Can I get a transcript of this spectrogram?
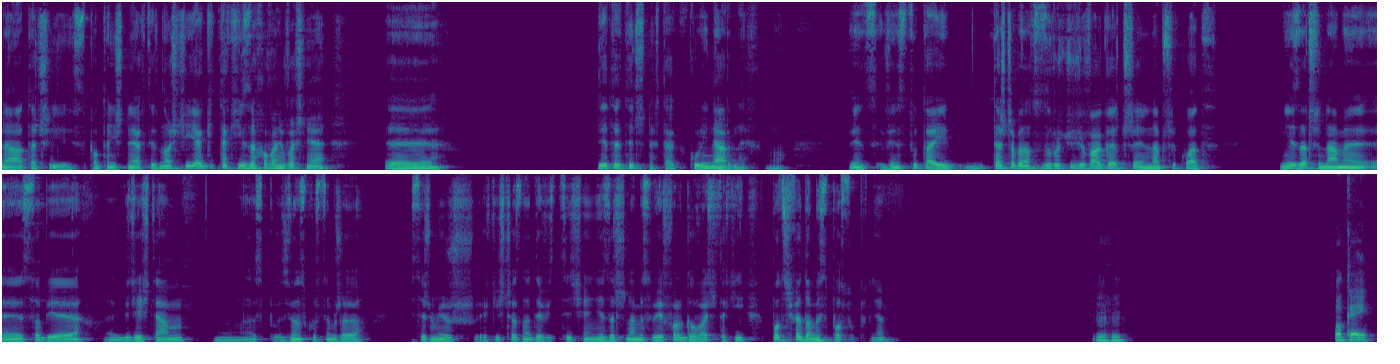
NAT, czyli spontanicznej aktywności, jak i takich zachowań właśnie e, dietetycznych, tak, kulinarnych. No. Więc, więc tutaj też trzeba na to zwrócić uwagę, czy na przykład nie zaczynamy sobie gdzieś tam mm, w związku z tym, że jesteśmy już jakiś czas na deficycie, nie zaczynamy sobie folgować w taki podświadomy sposób, nie? Mhm. Okej. Okay.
